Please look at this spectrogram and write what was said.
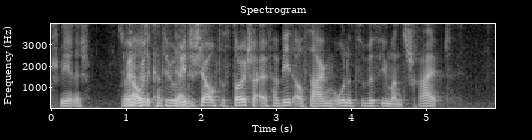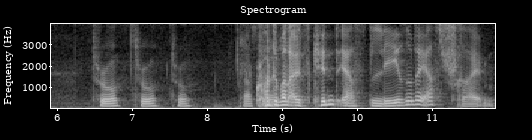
Schwierig. So ich meine, du Laute kannst du dir theoretisch ja auch das deutsche Alphabet aufsagen, ohne zu wissen, wie man es schreibt. True, true, true. Konnte man als Kind erst lesen oder erst schreiben?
